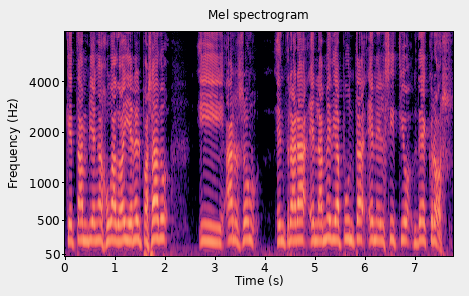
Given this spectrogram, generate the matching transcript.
que también ha jugado ahí en el pasado, y Arson entrará en la media punta en el sitio de Cross.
